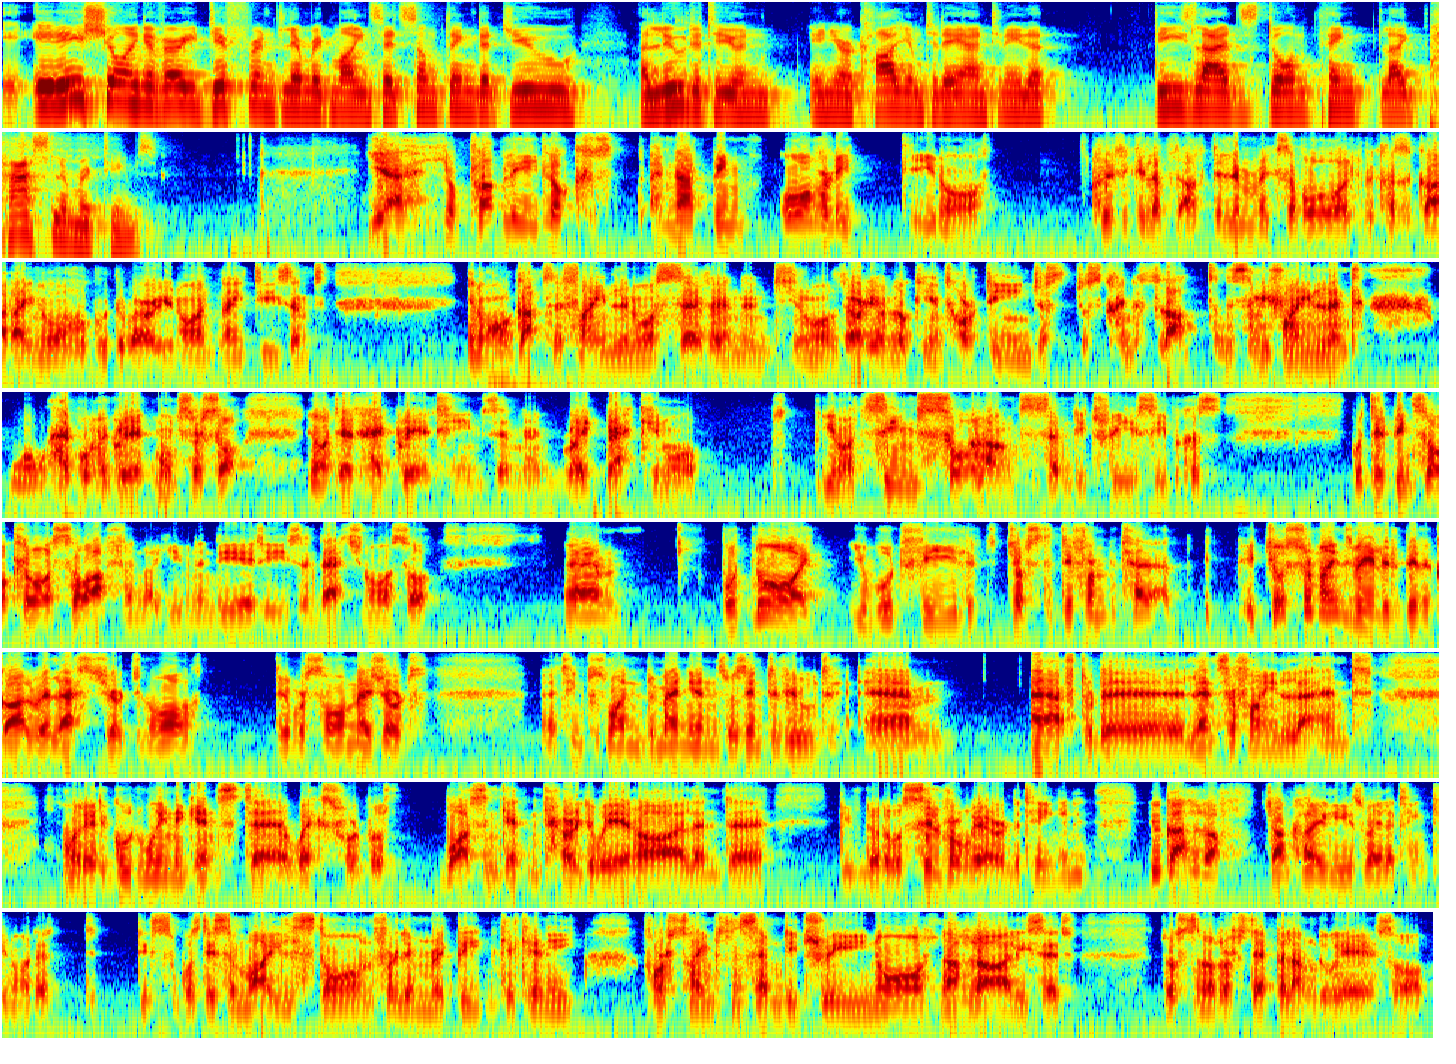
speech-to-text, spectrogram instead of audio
it is showing a very different Limerick mindset, something that you alluded to in, in your column today, Anthony, that these lads don't think like past Limerick teams. Yeah, you'll probably look. I've not been overly, you know, critical of, of the Limericks of old because God, I know how good they were, you know, in the nineties and you know got to the final in 07 and you know very unlucky in 13 just just kind of flopped in the semi final and had won a great Munster so you know they'd had great teams and, and right back you know you know it seems so long to 73 you see because but they've been so close so often like even in the 80s and that you know so um but no I you would feel just a different it just reminds me a little bit of Galway last year. You know, they were so measured. I think it was of the Mannions was interviewed um, after the Leinster final, and they had a good win against uh, Wexford, but wasn't getting carried away at all. And uh, even though there was silverware in the thing, and you got it off John Kiely as well. I think you know that this was this a milestone for Limerick beating Kilkenny first time since '73. No, not at all. He said just another step along the way. So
